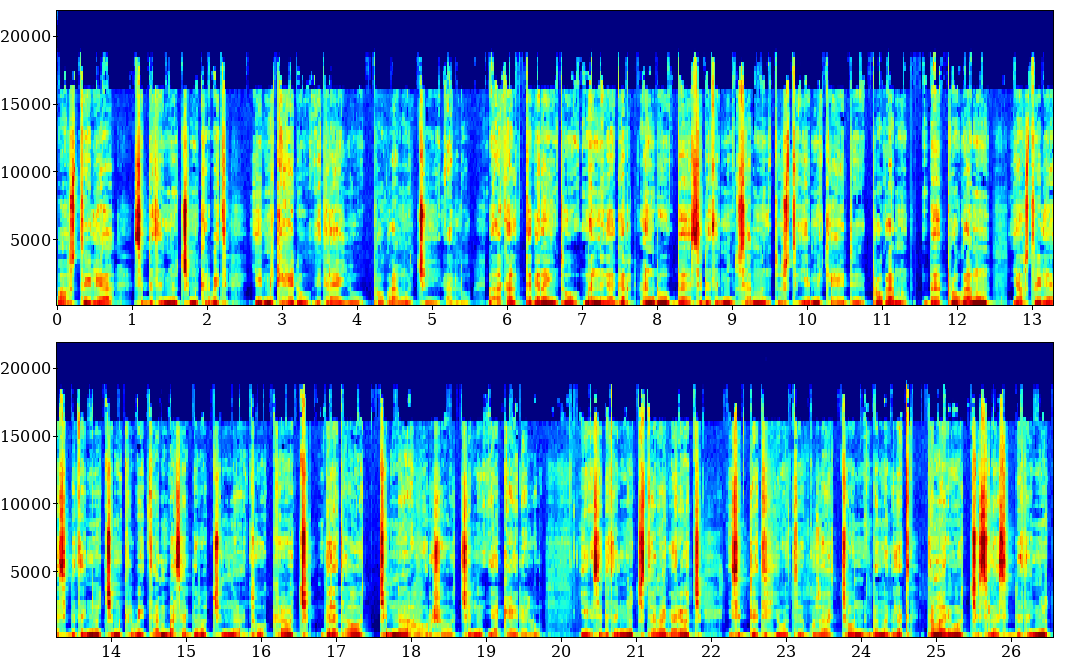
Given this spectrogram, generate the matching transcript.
በአውስትሬሊያ ስደተኞች ምክር ቤት የሚካሄዱ የተለያዩ ፕሮግራሞች አሉ። በአካል ተገናኝቶ መነጋገር አንዱ በስደተኞች ሳምንት ውስጥ የሚካሄድ ፕሮግራም ነው። በፕሮግራሙም የአውስትሬሊያ ስደተኞች ምክር ቤት አምባሳደሮችና ተወካዮች ገለጣዎችና ሆርሻዎችን ያካሂዳሉ። የስደተኞች ተናጋሪዎች የስደት ሕይወት ጉዟቸውን በመግለጥ ተማሪዎች ስለ ስደተኞች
